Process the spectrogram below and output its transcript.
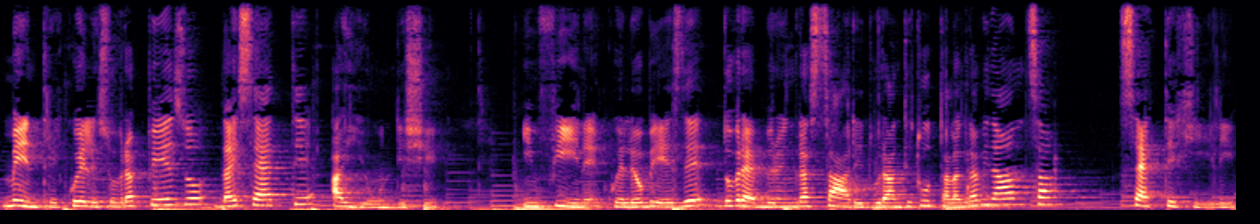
mentre quelle sovrappeso dai 7 agli 11. Infine, quelle obese dovrebbero ingrassare durante tutta la gravidanza 7 kg.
